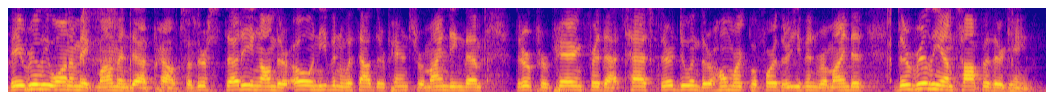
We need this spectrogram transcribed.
they really want to make mom and dad proud. So they're studying on their own, even without their parents reminding them. They're preparing for that test. They're doing their homework before they're even reminded. They're really on top of their game.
